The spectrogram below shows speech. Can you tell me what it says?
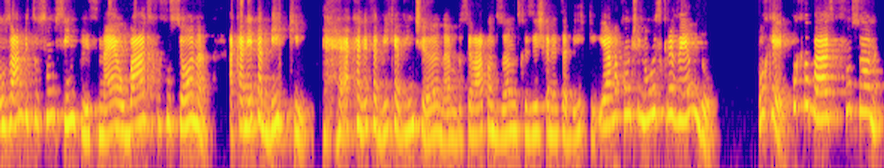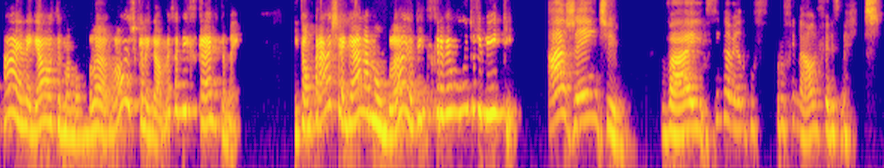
os hábitos são simples, né? O básico funciona. A caneta Bic, a caneta Bic há 20 anos, sei lá quantos anos que existe caneta Bic, e ela continua escrevendo. Por quê? Porque o básico funciona. Ah, é legal ter uma Mont Blanc? Lógico que é legal, mas a Bic escreve também. Então, para chegar na Mont Blanc, eu tenho que escrever muito de bique. A gente vai se encaminhando para o final, infelizmente.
